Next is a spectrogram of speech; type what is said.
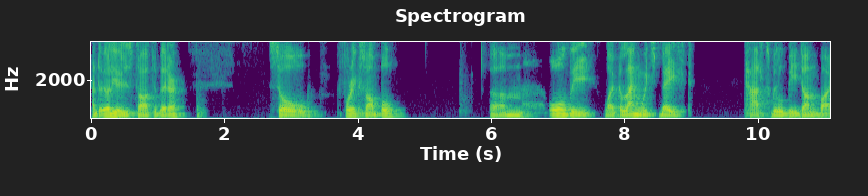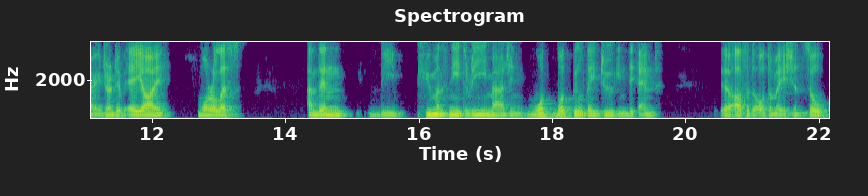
and the earlier you start, the better. So, for example, um, all the like language-based tasks will be done by generative AI, more or less, and then the humans need to reimagine what what will they do in the end uh, after the automation. So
